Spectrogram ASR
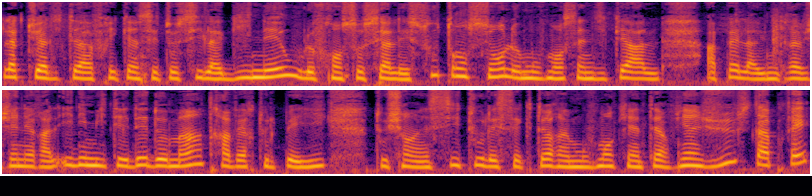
L'actualité africaine, c'est aussi la Guinée où le Front social est sous tension. Le mouvement syndical appelle à une grève générale illimitée dès demain à travers tout le pays, touchant ainsi tous les secteurs. Un mouvement qui intervient juste après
